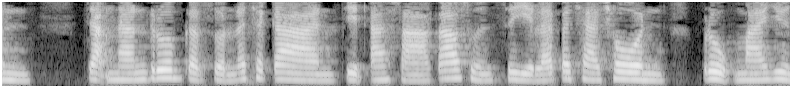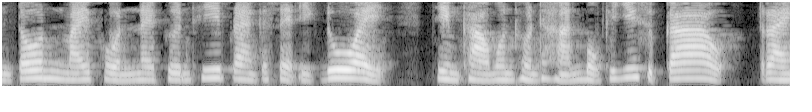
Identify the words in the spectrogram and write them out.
น จากนั้นร่วมกับส่วนราชการ จิตอาสา 904 และประชาชน ปลูกไม้ยืนต้น ไม้ผลในพื้นที่แปลงเกษตรอีกด้วย ทีมข่าวมณฑลทหารบกที่ 29 ราย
